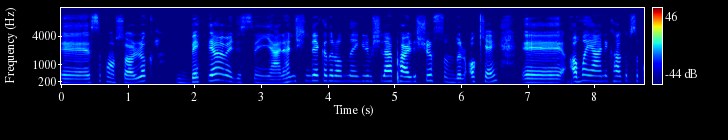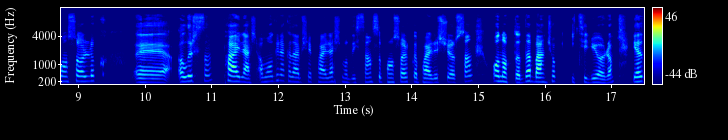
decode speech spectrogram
e, sponsorluk beklememelisin yani. Hani şimdiye kadar onunla ilgili bir şeyler paylaşıyorsundur. Okey. E, ama yani kalkıp sponsorluk e, alırsın paylaş. Ama o güne kadar bir şey paylaşmadıysan sponsorlukla paylaşıyorsan o noktada ben çok itiliyorum. Ya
